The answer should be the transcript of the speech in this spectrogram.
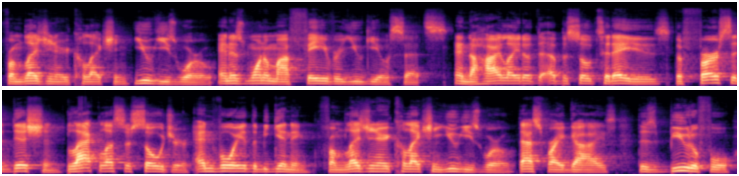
from Legendary Collection, Yugi's World, and is one of my favorite Yu-Gi-Oh sets. And the highlight of the episode today is the first edition Black Luster Soldier Envoy of the Beginning from Legendary Collection Yugi's World. That's right guys, this beautiful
